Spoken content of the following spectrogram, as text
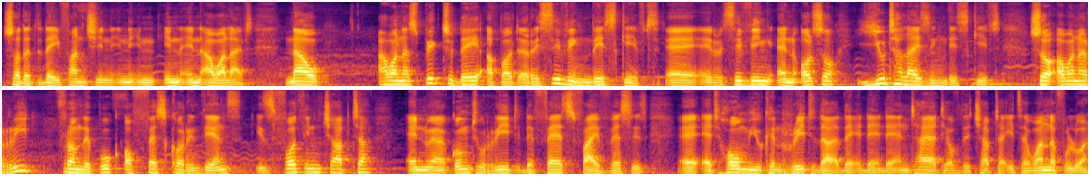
so that they function in, in, in, in our lives. Now, I want to speak today about receiving these gifts, uh, receiving and also utilizing these gifts. So I want to read from the book of First Corinthians, it's 14th chapter, and we are going to read the first five verses. Uh, at home, you can read the, the, the, the entirety of the chapter. It's a wonderful one.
